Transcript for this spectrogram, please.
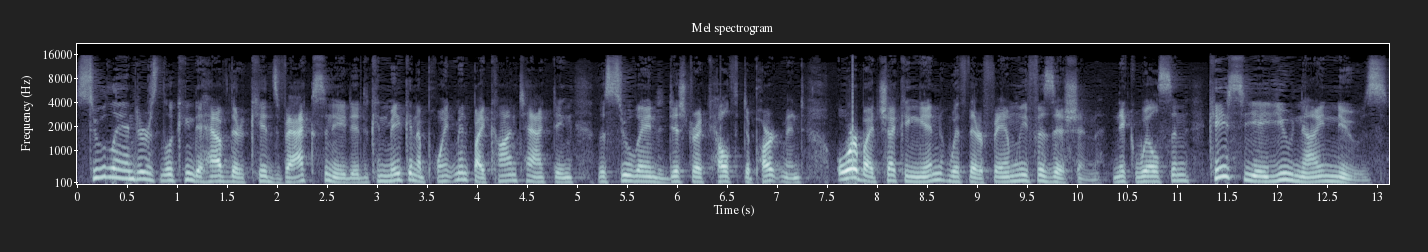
Siouxlanders looking to have their kids vaccinated can make an appointment by contacting the Siouxland District Health Department or by checking in with their family physician. Nick Wilson, KCAU 9 News.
